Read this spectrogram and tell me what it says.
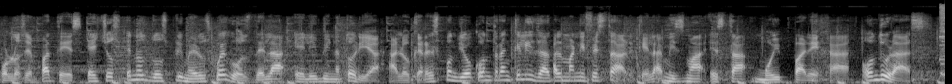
por los empates hechos en los dos primeros juegos de la eliminatoria, a lo que respondió con tranquilidad al manifestar que la misma está muy pareja. Honduras.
